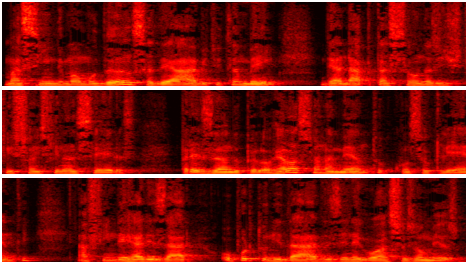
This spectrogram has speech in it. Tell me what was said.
mas sim de uma mudança de hábito e também de adaptação das instituições financeiras, prezando pelo relacionamento com seu cliente, a fim de realizar oportunidades e negócios ao mesmo.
